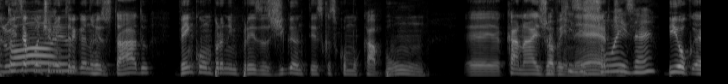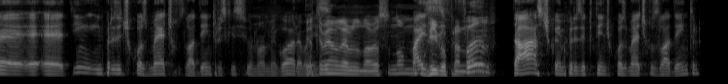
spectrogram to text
Luiza continua relatório. entregando resultado, vem comprando empresas gigantescas como Kabum, é, canais Jovem Nerd, né? bio, é, é, é, tem empresa de cosméticos lá dentro, esqueci o nome agora, Eu mas, também não lembro do nome, eu sou um nome mas horrível para nome. fantástico a empresa que tem de cosméticos lá dentro.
